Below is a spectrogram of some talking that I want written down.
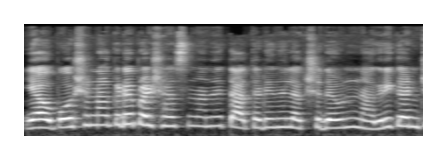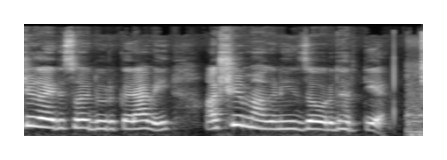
या उपोषणाकडे प्रशासनाने तातडीने लक्ष देऊन नागरिकांची गैरसोय दूर करावी अशी मागणी जोर आहे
